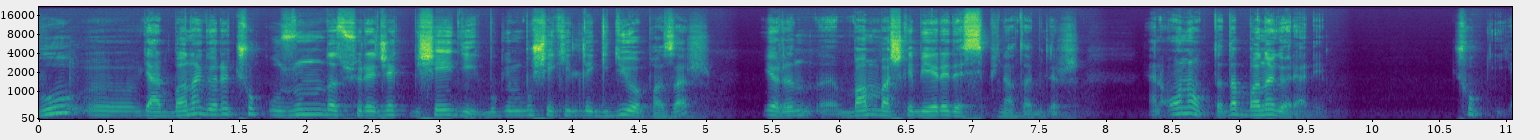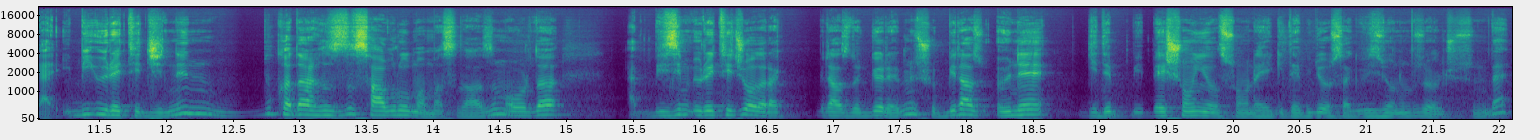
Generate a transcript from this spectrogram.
bu e, yani bana göre çok uzun da sürecek bir şey değil. Bugün bu şekilde gidiyor pazar. Yarın e, bambaşka bir yere de spin atabilir. Yani o noktada bana göre hani çok yani bir üreticinin bu kadar hızlı savrulmaması lazım. Orada yani bizim üretici olarak biraz da görevimiz şu. Biraz öne gidip bir 5-10 yıl sonraya gidebiliyorsak vizyonumuz ölçüsünde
